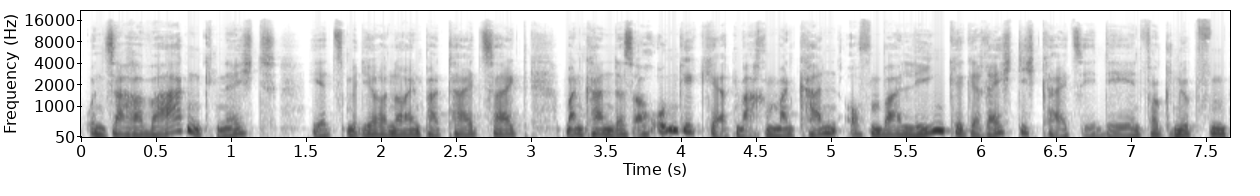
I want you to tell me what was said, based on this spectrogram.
Und Sarah Wagenknecht jetzt mit ihrer neuen Partei zeigt, man kann das auch umgekehrt machen. Man kann offenbar linke Gerechtigkeitsideen verknüpfen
